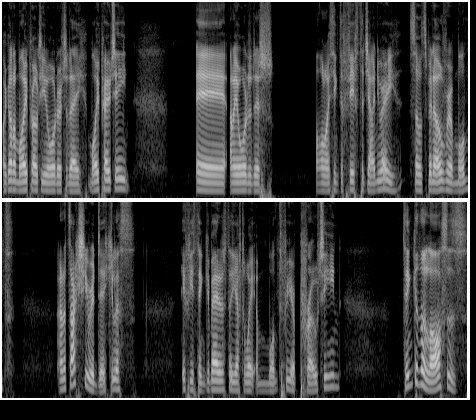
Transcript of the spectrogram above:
I got a Myprotein order today. Myprotein. Uh, and I ordered it on I think the fifth of January. So it's been over a month. And it's actually ridiculous if you think about it that you have to wait a month for your protein. Think of the losses.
